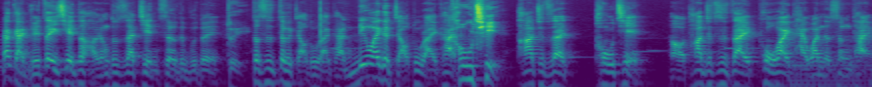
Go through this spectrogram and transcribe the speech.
那感觉这一切都好像都是在建设，对不对？对这是这个角度来看。另外一个角度来看，偷窃，他就是在偷窃，好、他就是在破坏台湾的生态。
